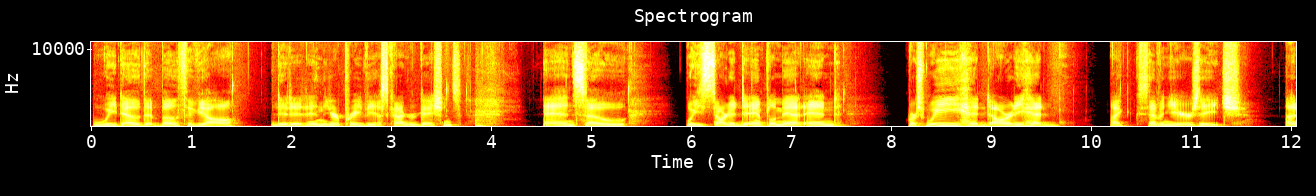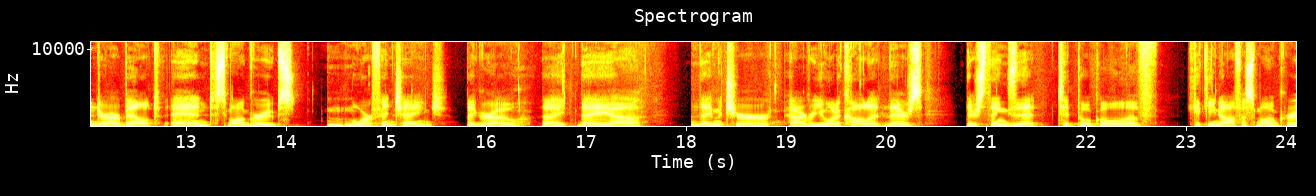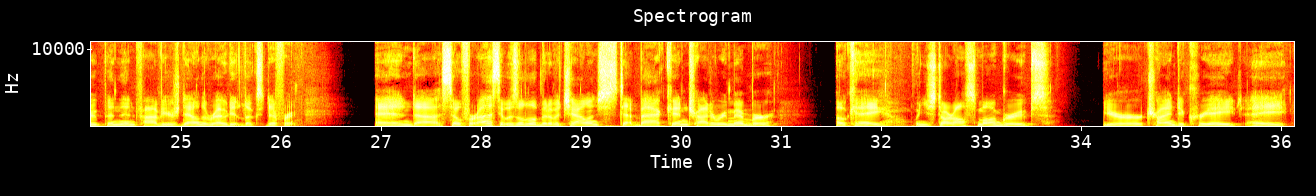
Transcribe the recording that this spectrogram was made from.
We know that both of y'all did it in your previous congregations. And so we started to implement. And of course, we had already had like seven years each under our belt, and small groups morph and change. They grow. They they uh, they mature. However you want to call it. There's there's things that typical of kicking off a small group, and then five years down the road, it looks different. And uh, so for us, it was a little bit of a challenge to step back and try to remember okay, when you start off small groups, you're trying to create a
